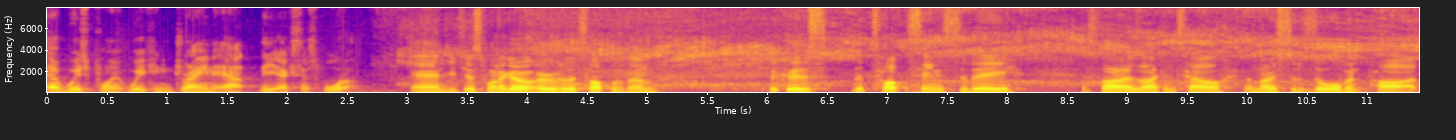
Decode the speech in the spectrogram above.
at which point we can drain out the excess water. And you just wanna go over the top of them because the top seems to be as far as I can tell, the most absorbent part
